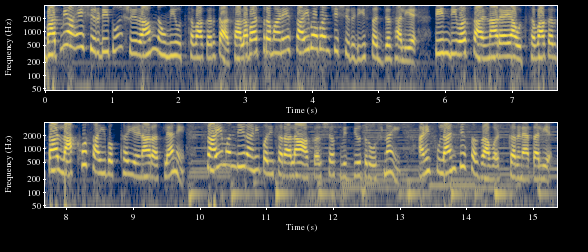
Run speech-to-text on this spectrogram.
बातमी आहे शिर्डीतून श्रीराम नवमी उत्सवाकरता. सालाबाद प्रमाणे साईबाबांची शिर्डी सज्ज झाली आहे. तीन दिवस चालणाऱ्या या उत्सवाकरता लाखो साई भक्त येणार असल्याने साई मंदिर आणि परिसराला आकर्षक विद्युत रोषणाई आणि फुलांची सजावट करण्यात आली आहे.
